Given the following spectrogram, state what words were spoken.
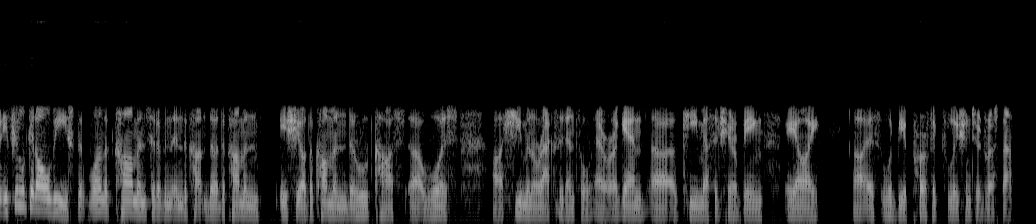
If you look at all these, one of the common sort of in the the common issue or the common the root cause was uh, human or accidental error. Again, uh, a key message here being AI uh, is, would be a perfect solution to address that.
